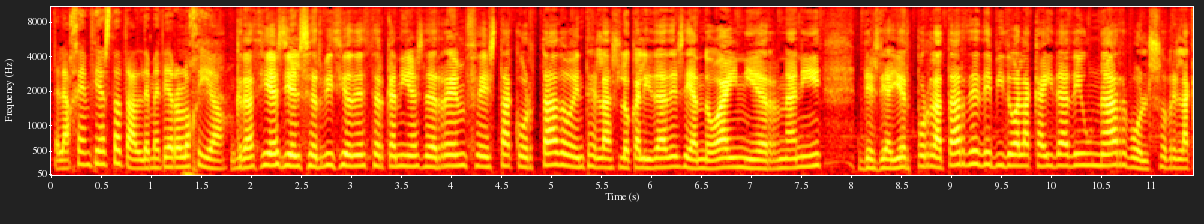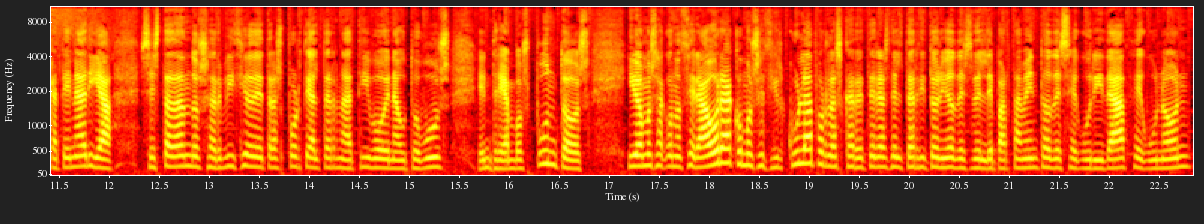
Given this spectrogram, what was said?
de la Agencia Estatal de Meteorología. Gracias. Y el servicio de cercanías de Renfe está cortado entre las localidades de Andoain y Hernani desde ayer por la tarde debido a la caída de un árbol sobre la catenaria. Se está dando servicio de transporte alternativo en autobús entre ambos puntos. Y vamos a conocer ahora cómo se circula por las carreteras del territorio desde el Departamento de Seguridad, Egunón.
